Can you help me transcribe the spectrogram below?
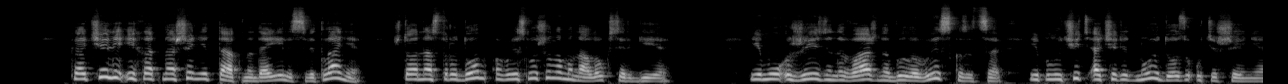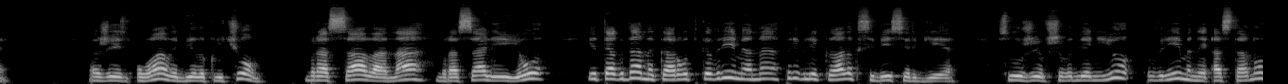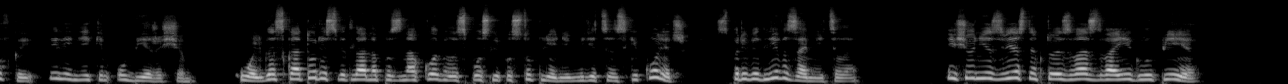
Качели их отношений так надоели Светлане, что она с трудом выслушала монолог Сергея. Ему жизненно важно было высказаться и получить очередную дозу утешения. Жизнь у Аллы била ключом, бросала она, бросали ее, и тогда на короткое время она привлекала к себе Сергея, служившего для нее временной остановкой или неким убежищем. Ольга, с которой Светлана познакомилась после поступления в медицинский колледж, справедливо заметила. «Еще неизвестно, кто из вас двоих глупее.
